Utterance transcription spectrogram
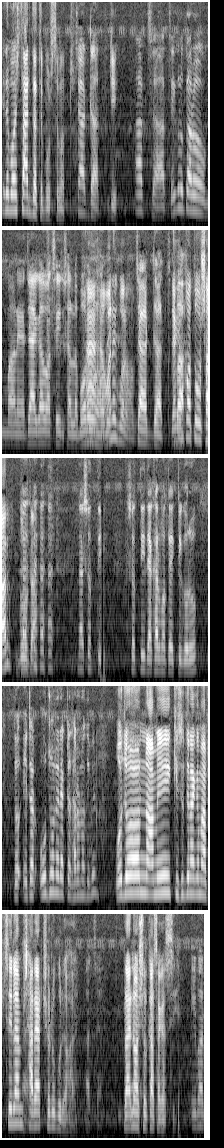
এটা বয়স চার দাঁতে পড়ছে মাত্র। চার দাঁত? জি। আচ্ছা আচ্ছা এগুলো তো আরও মানে জায়গাও আছে বড় হ্যাঁ হ্যাঁ হবে। অনেক বড় হবে। চার দাঁত দেখেন কত ওষার গরুটা। না সত্যি সত্যি দেখার মতো একটি গরু। তো এটার ওজনের একটা ধারণা দিবেন? ওজন আমি কিছুদিন আগে মাপছিলাম সাড়ে আটশোর উপরে হয়। আচ্ছা। প্রায় নশোর কাছাকাছি। এবার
